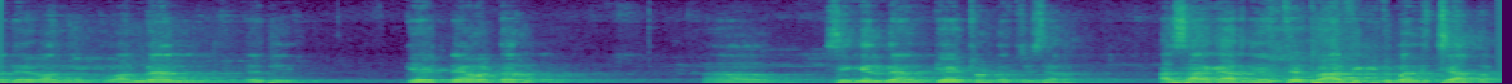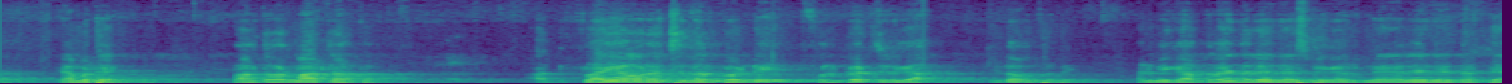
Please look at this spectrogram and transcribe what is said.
అదే వన్ వన్ మ్యాన్ ఇది గేట్ని ఏమంటారు? సింగిల్ మ్యాన్ గేట్ ఉంటుంది చూసారా? ఆ సహకారం చేస్తే ట్రాఫిక్ ఇటు మళ్ళీ ఇచ్చేద్దాం. ఎమ్మటే వాళ్ళతో మాట్లాడతాం. అది ఫ్లైఓవర్ వచ్చిందనుకోండి ఫుల్ ఫ్లెడ్జ్డ్గా ఇది అవుతుంది అది మీకు అర్థమైందో లేదు ఎస్పీ గారు? నేను అనేది ఏంటంటే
